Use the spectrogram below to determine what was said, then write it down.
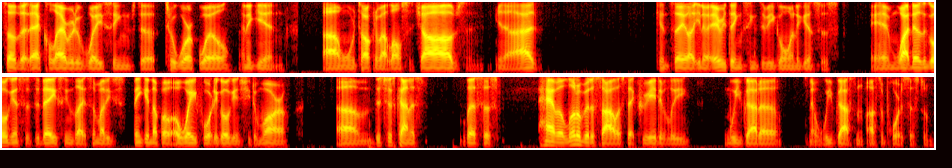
so that that collaborative way seems to to work well. And again, uh, when we're talking about loss of jobs, and you know, I can say like you know everything seems to be going against us, and what doesn't go against us today seems like somebody's thinking up a, a way for it to go against you tomorrow. Um, this just kind of lets us have a little bit of solace that creatively we've got a you know we've got some a support system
